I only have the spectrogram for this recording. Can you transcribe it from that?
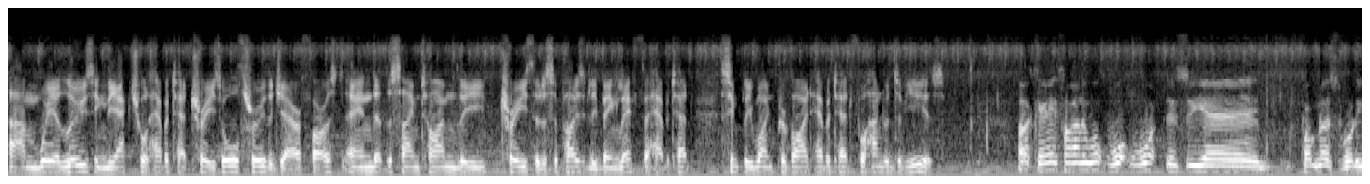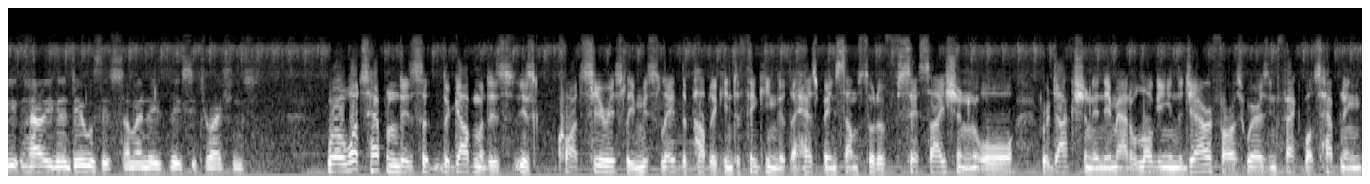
um, we're losing the actual habitat trees all through the Jarrah forest and at the same time the trees that are supposedly being left for habitat simply won't provide habitat for hundreds of years. Okay, finally, what, what, what is the uh, prognosis? What are you, how are you going to deal with this, I mean, these, these situations? Well, what's happened is that the government is, is quite seriously misled the public into thinking that there has been some sort of cessation or reduction in the amount of logging in the Jarrah forest, whereas in fact what's happening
